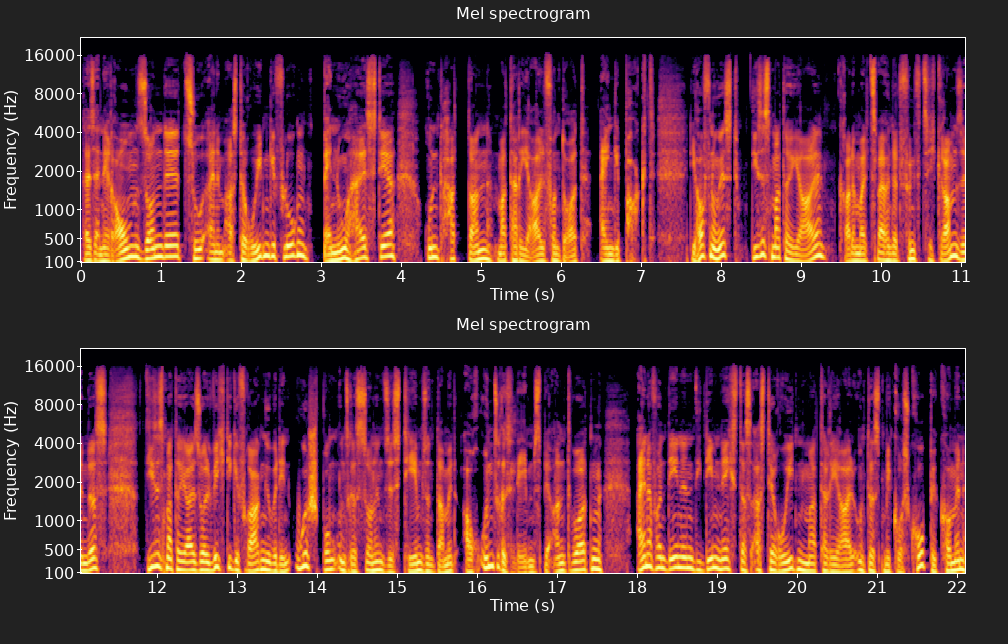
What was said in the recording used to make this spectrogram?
da ist eine Raumsonde zu einem Asteroiden geflogen, Bennu heißt der, und hat dann Material von dort eingepackt. Die Hoffnung ist, dieses Material, gerade mal 250 Gramm sind das, dieses Material soll wichtige Fragen über den Ursprung unseres Sonnensystems und damit auch unseres Lebens beantworten. Einer von denen, die demnächst das Asteroidenmaterial unter das Mikroskop bekommen,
